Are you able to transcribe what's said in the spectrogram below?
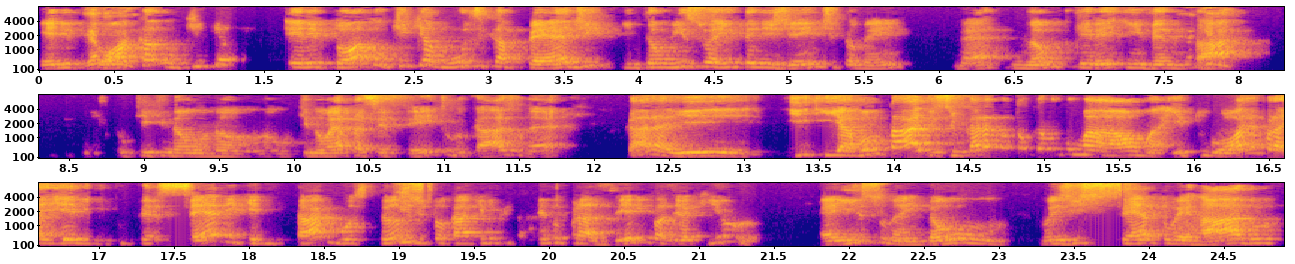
Ele relógio. toca o que, que ele toca o que, que a música pede, então isso é inteligente também, né? Não querer inventar o que, que não, não, não, o que não é para ser feito, no caso, né? Cara, e, e, e a vontade, se o cara tá tocando com uma alma e tu olha para ele e tu percebe que ele tá gostando isso. de tocar aquilo, que tá tendo prazer em fazer aquilo, é isso, né? Então, não existe certo ou errado,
